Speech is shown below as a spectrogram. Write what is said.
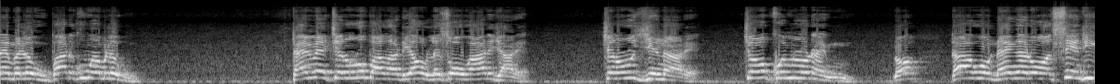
လည်းမလုပ်ဘူးဘာတစ်ခုမှမလုပ်ဘူး ဒါပေမဲ့ကျွန်တော်တို့ဘာသာတရားကိုလက်စော်ကားနေကြတယ်ကျွန်တော်တို့ယဉ်နာတယ်ကျွန်တော်ခွင့်မလွတ်နိုင်ဘူးနော်ဒါကိုနိုင်ငံတော်အဆင့်ထိ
